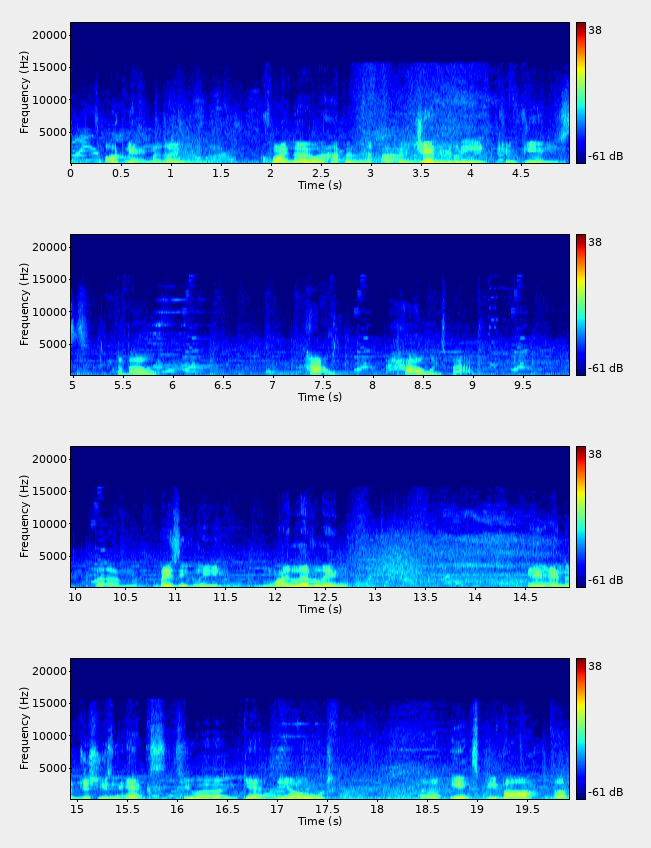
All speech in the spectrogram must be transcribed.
It's an odd game. I don't quite know what happened. I am genuinely confused about how how it's bad. But um, basically, my leveling it ended up just using X to uh, get the old uh, EXP bar up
